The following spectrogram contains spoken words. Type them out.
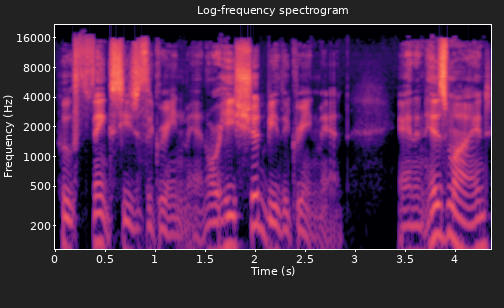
who thinks he's the Green Man, or he should be the Green Man. And in his mind,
